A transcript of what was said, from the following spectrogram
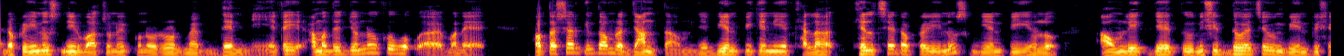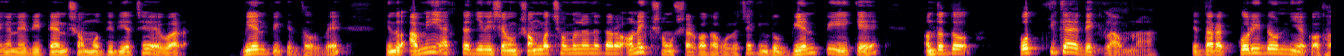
ডক্টর ইউনুস নির্বাচনের কোনো রোডম্যাপ দেননি। এটাই আমাদের জন্য খুব মানে হতাশার, কিন্তু আমরা জানতাম যে বিএনপি কে নিয়ে খেলা খেলছে ডক্টর ইউনুস। বিএনপি হলো আওয়ামী লীগ যেহেতু নিষিদ্ধ হয়েছে এবং বিএনপি সেখানে রিটার্ন সম্মতি দিয়েছে, এবার বিএনপি কে ধরবে। কিন্তু আমি একটা জিনিস এবং সংবাদ সম্মেলনে তারা অনেক সমস্যার কথা বলেছে, কিন্তু বিএনপি কে অন্তত পত্রিকায় দেখলাম না যে তারা করিডোর নিয়ে কথা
